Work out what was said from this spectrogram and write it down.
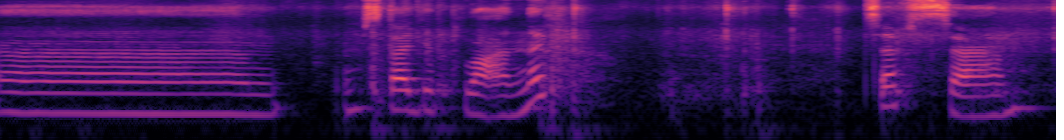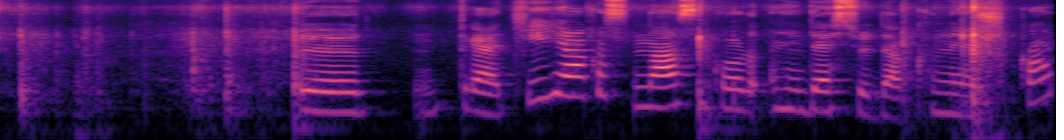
е, стаді планер. Це все. Е, Третій ярус у нас йде сюди книжка.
